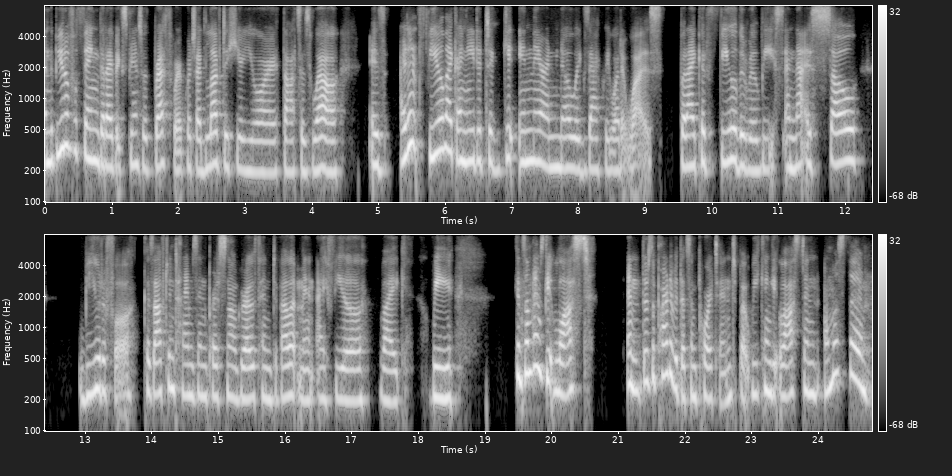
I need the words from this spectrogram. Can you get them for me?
and the beautiful thing that I've experienced with breath work, which I'd love to hear your thoughts as well, is I didn't feel like I needed to get in there and know exactly what it was, but I could feel the release. And that is so beautiful because oftentimes in personal growth and development, I feel like we can sometimes get lost. And there's a part of it that's important, but we can get lost in almost the,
